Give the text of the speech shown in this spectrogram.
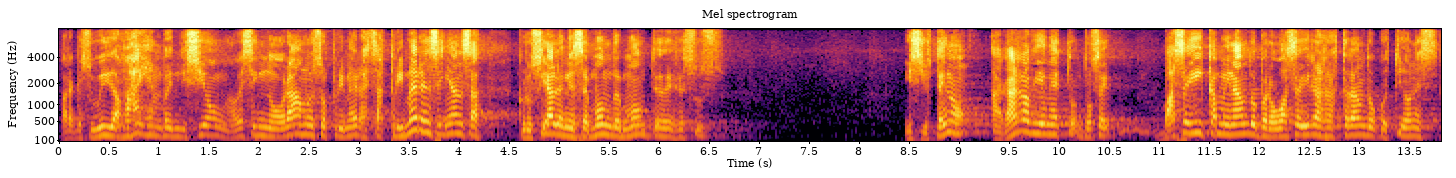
Para que su vida vaya en bendición. A veces ignoramos esos esas primeras enseñanzas cruciales en el sermón del monte de Jesús. Y si usted no agarra bien esto, entonces va a seguir caminando, pero va a seguir arrastrando cuestiones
